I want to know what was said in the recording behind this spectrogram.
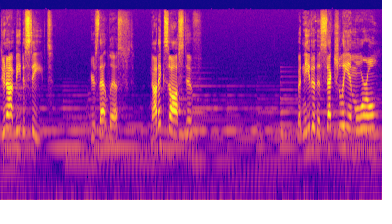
Do not be deceived. Here's that list. Not exhaustive, but neither the sexually immoral,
